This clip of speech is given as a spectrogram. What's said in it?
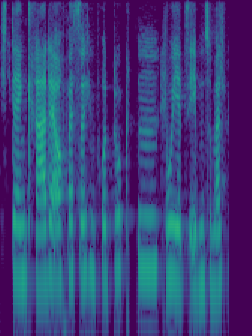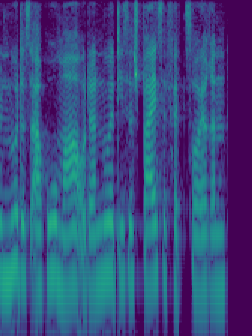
Ich denke gerade auch bei solchen Produkten, wo jetzt eben zum Beispiel nur das Aroma oder nur diese Speisefettsäuren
